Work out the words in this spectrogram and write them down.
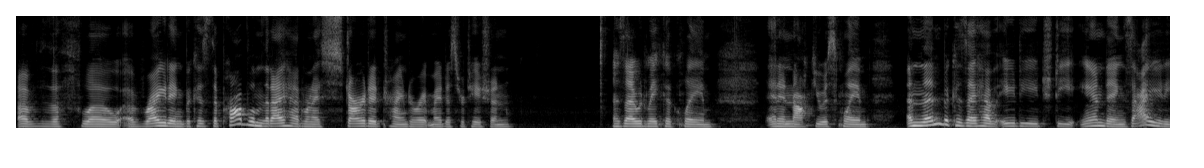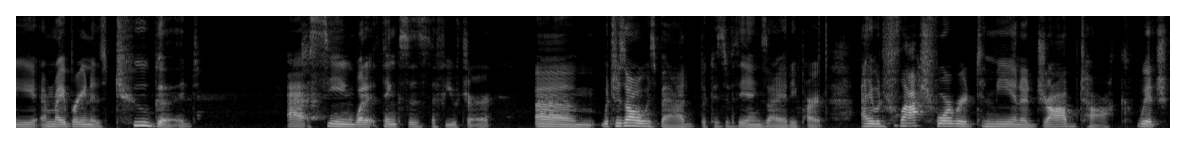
of the flow of writing, because the problem that I had when I started trying to write my dissertation is I would make a claim, an innocuous claim, and then because I have ADHD and anxiety, and my brain is too good at seeing what it thinks is the future, um, which is always bad because of the anxiety part, I would flash forward to me in a job talk, which,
